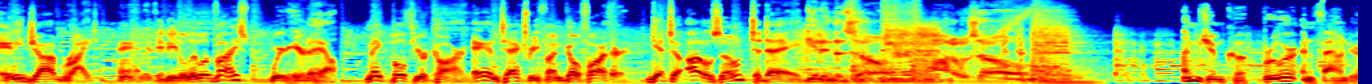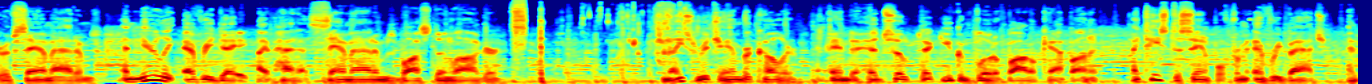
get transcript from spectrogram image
any job right. And if you need a little advice, we're here to help. Make both your car and tax refund go farther. Get to AutoZone today. Get in the zone. AutoZone. I'm Jim Koch, brewer and founder of Sam Adams, and nearly every day I've had a Sam Adams Boston Lager. Nice rich amber color, and a head so thick you can float a bottle cap on it. I taste a sample from every batch, and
